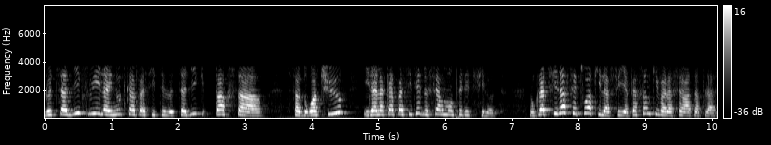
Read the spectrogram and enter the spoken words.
Le tzaddik, lui, il a une autre capacité. Le tzaddik, par sa, droiture, il a la capacité de faire monter les tfilotes. Donc la tfila, c'est toi qui l'as fait, il n'y a personne qui va la faire à ta place.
